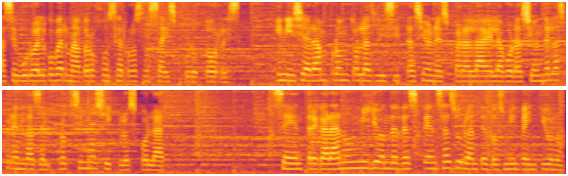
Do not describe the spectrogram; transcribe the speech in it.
aseguró el gobernador José Rosa Saiz Puro Torres. Iniciarán pronto las licitaciones para la elaboración de las prendas del próximo ciclo escolar. Se entregarán un millón de despensas durante 2021,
